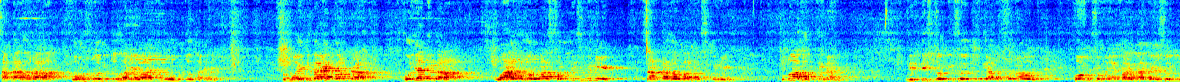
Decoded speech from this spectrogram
সাদা করা ফর্জ হইতে পারে ওয়াজ হইতে পারে সময় দিবা এক ঘণ্টা, খোঁজা দিবা। ওয়াজ করবা চল্লিশ মিনিট চান্দা করবা বিশ মিনিট। কোনো আপত্তি নাই। নির্দিষ্ট বিষয় যদি আলোচনাও কম সময়ে পাইবা বেশ হইব।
